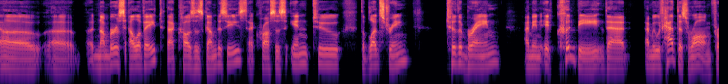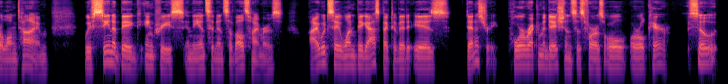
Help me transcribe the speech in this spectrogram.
uh, uh, numbers elevate. That causes gum disease. That crosses into the bloodstream to the brain. I mean, it could be that, I mean, we've had this wrong for a long time. We've seen a big increase in the incidence of Alzheimer's. I would say one big aspect of it is dentistry, poor recommendations as far as oral, oral care. So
